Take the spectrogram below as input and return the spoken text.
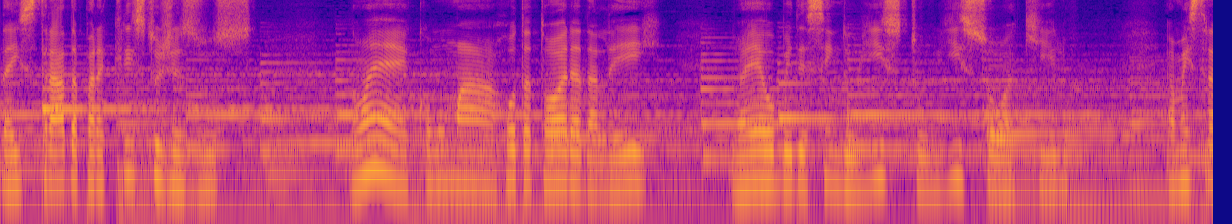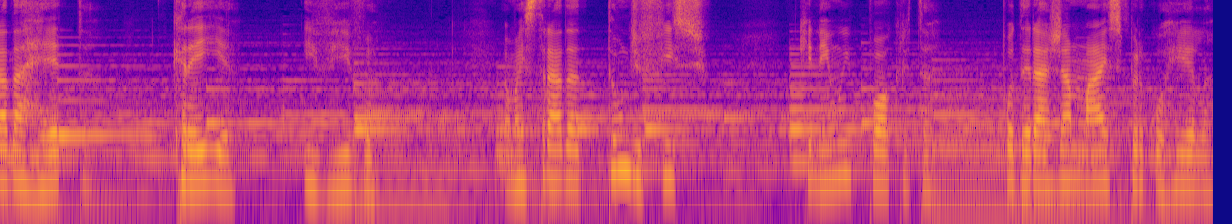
da estrada para Cristo Jesus. Não é como uma rotatória da lei, não é obedecendo isto, isso ou aquilo. É uma estrada reta, creia e viva. É uma estrada tão difícil que nenhum hipócrita poderá jamais percorrê-la,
